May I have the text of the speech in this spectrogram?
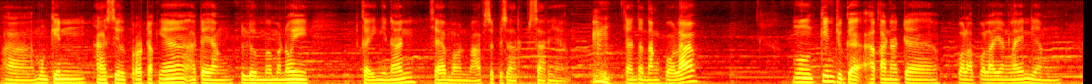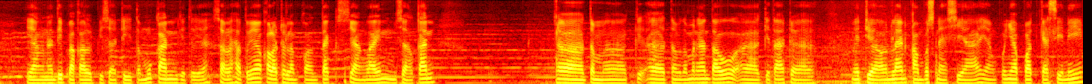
uh, mungkin hasil produknya ada yang belum memenuhi keinginan saya mohon maaf sebesar-besarnya. Dan tentang pola mungkin juga akan ada pola-pola yang lain yang yang nanti bakal bisa ditemukan gitu ya. Salah satunya kalau dalam konteks yang lain misalkan uh, teman-teman kan tahu uh, kita ada media online kampus Nesia yang punya podcast ini.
